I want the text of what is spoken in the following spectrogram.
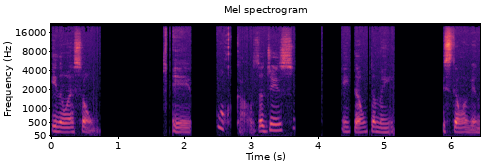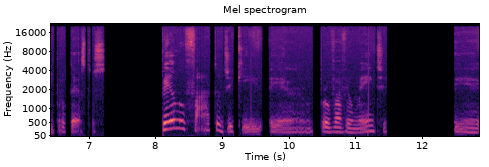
E não é só um. E, por causa disso, então também estão havendo protestos. Pelo fato de que é, provavelmente é,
